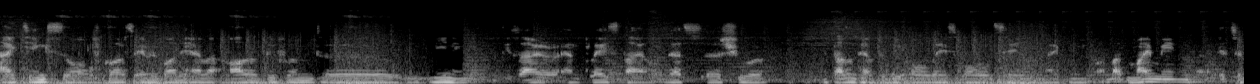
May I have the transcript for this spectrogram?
I think so. Of course, everybody have a other different uh, meaning, desire, and play style. That's uh, sure. It doesn't have to be always all same like me. But my mean, it's a,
